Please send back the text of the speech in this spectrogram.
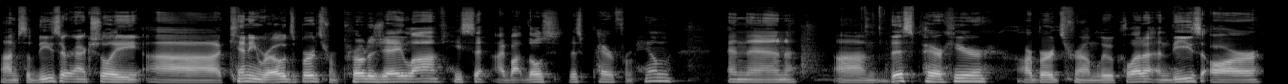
Um, so these are actually uh, Kenny Rhodes birds from Protege Loft. He sent, I bought those, this pair from him. And then um, this pair here, are birds from Lou Coletta, and these are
